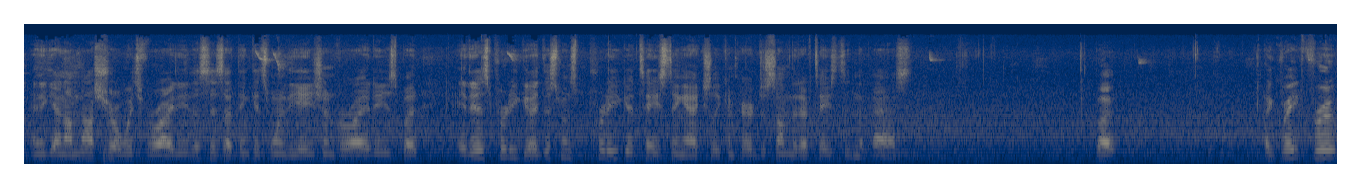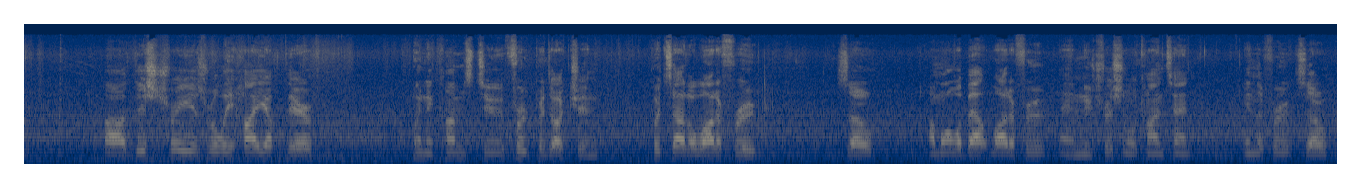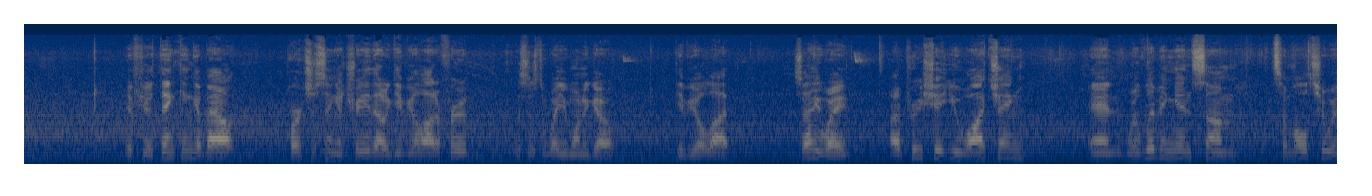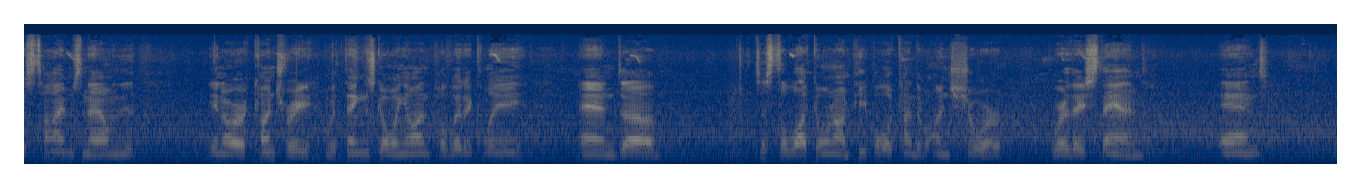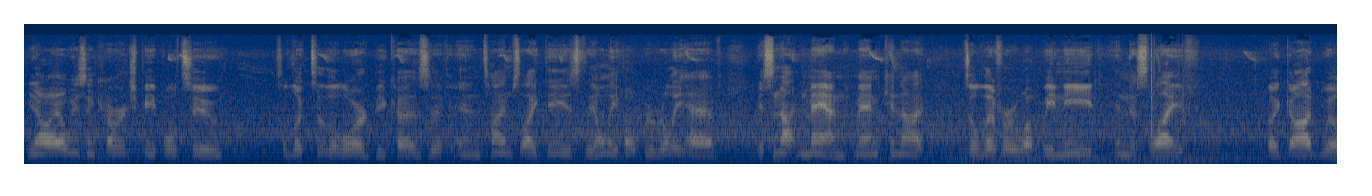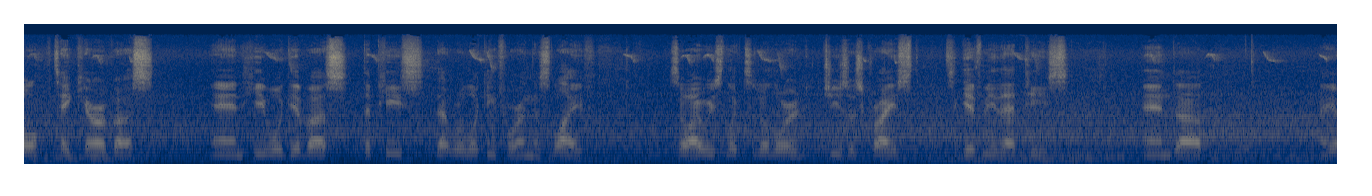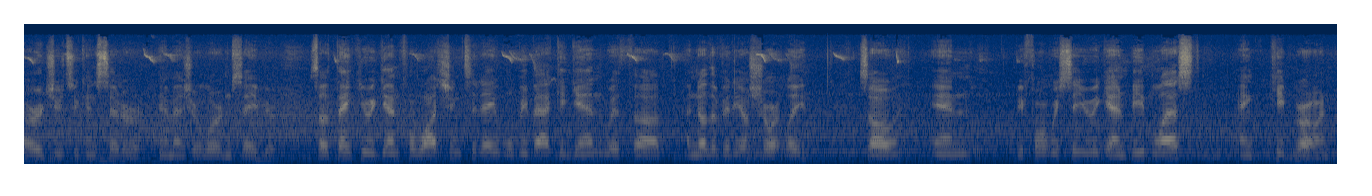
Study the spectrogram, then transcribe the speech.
And again, I'm not sure which variety this is. I think it's one of the Asian varieties, but it is pretty good. This one's pretty good tasting actually compared to some that I've tasted in the past. But a grapefruit, uh, this tree is really high up there when it comes to fruit production. Puts out a lot of fruit. So I'm all about a lot of fruit and nutritional content in the fruit. So if you're thinking about purchasing a tree that'll give you a lot of fruit, this is the way you want to go. Give you a lot. So anyway, I appreciate you watching and we're living in some tumultuous times now in, the, in our country with things going on politically and uh, just a lot going on. People are kind of unsure where they stand and you know I always encourage people to to look to the Lord because if in times like these the only hope we really have is not in man. Man cannot deliver what we need in this life, but God will take care of us and He will give us the peace that we're looking for in this life. So I always look to the Lord Jesus Christ to give me that peace. And uh, I urge you to consider Him as your Lord and Savior. So thank you again for watching today. We'll be back again with uh, another video shortly. So, and before we see you again, be blessed and keep growing.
